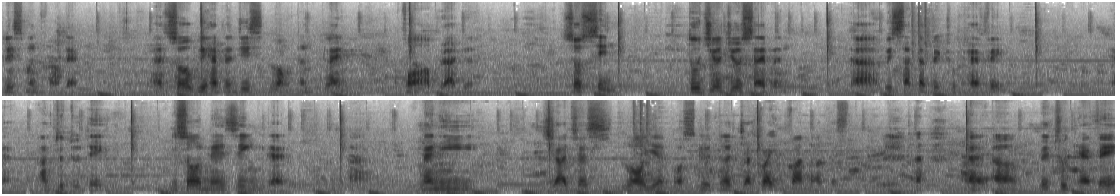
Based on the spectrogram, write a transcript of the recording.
placement for them. Uh, so we have uh, this long-term plan for our brother. So since 2007, uh, we started Breakthrough Cafe yeah, until today. It's so amazing that uh, many judges, lawyer, prosecutor, just right in front of us. uh, uh, Breakthrough Cafe,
